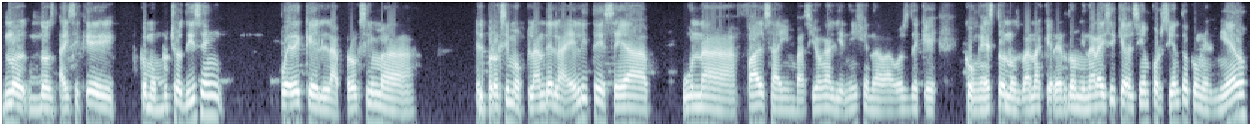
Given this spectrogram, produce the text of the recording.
nos, nos, ahí sí que, como muchos dicen, puede que la próxima, el próximo plan de la élite sea una falsa invasión alienígena, vamos, de que con esto nos van a querer dominar, ahí sí que al 100% con el miedo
